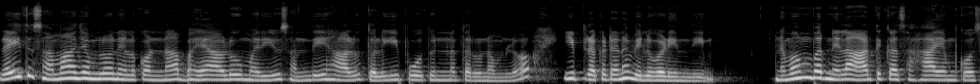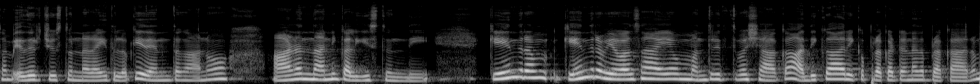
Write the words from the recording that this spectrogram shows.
రైతు సమాజంలో నెలకొన్న భయాలు మరియు సందేహాలు తొలగిపోతున్న తరుణంలో ఈ ప్రకటన వెలువడింది. నవంబర్ నెల ఆర్థిక సహాయం కోసం ఎదురుచూస్తున్న రైతులకు ఇది ఎంతగానో ఆనందాన్ని కలిగిస్తుంది. కేంద్రం కేంద్ర వ్యవసాయ మంత్రిత్వ శాఖ అధికారిక ప్రకటన ప్రకారం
